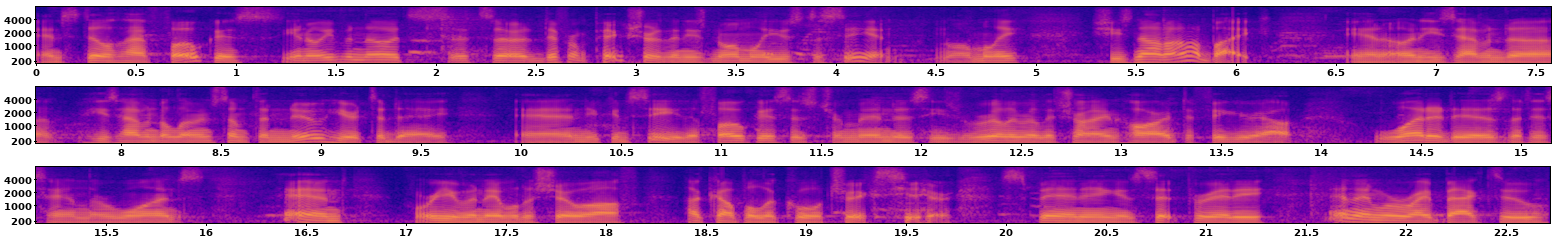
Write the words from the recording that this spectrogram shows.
and still have focus, you know, even though it's, it's a different picture than he's normally used to seeing. Normally, she's not on a bike, you know, and he's having to, he's having to learn something new here today. And you can see the focus is tremendous. He's really, really trying hard to figure out what it is that his handler wants. And we're even able to show off a couple of cool tricks here, spinning and sit pretty. And then we're right back to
